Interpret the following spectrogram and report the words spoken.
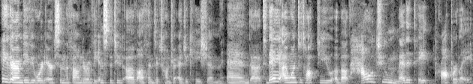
Hey there, I'm Devi Ward Erickson, the founder of the Institute of Authentic Tantra Education. And uh, today I want to talk to you about how to meditate properly.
